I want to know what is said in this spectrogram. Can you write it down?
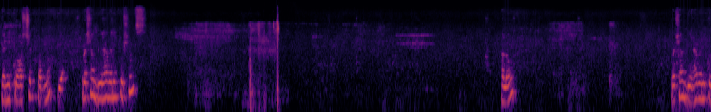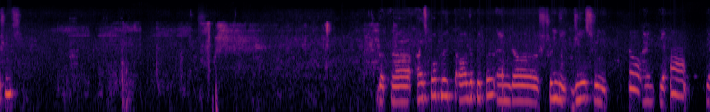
Can you cross check, Padma? Yeah. Prashant, do you have any questions? Hello? Prashant, do you have any questions? Uh, I spoke with all the people and uh, Srini, GS Srini. So, And yeah, uh, yeah.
